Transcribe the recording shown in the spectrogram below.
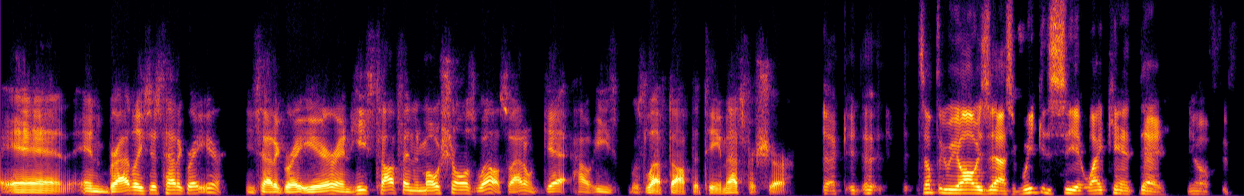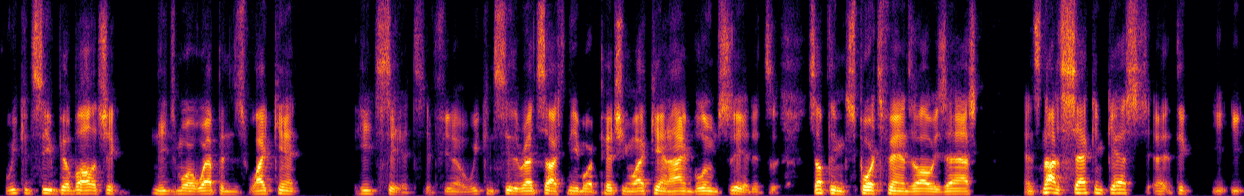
and and Bradley's just had a great year. He's had a great year, and he's tough and emotional as well. So I don't get how he was left off the team. That's for sure. Yeah, it, it, something we always ask: if we can see it, why can't they? You know, if, if we can see Bill Belichick needs more weapons, why can't he'd see it. If you know we can see the Red Sox need more pitching, why can't Chaim Bloom see it? It's something sports fans always ask, and it's not a second guess. I think you,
